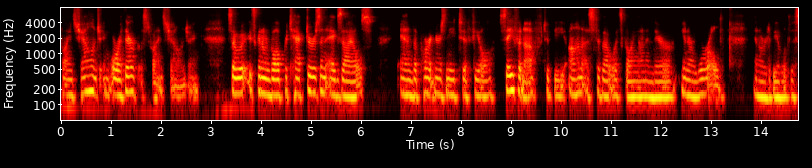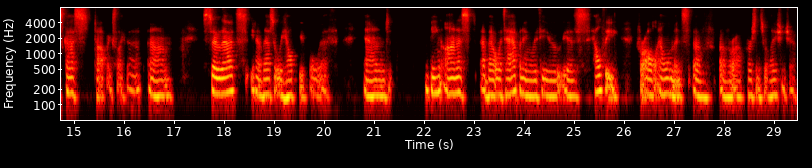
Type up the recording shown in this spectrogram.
finds challenging or a therapist finds challenging. So it's going to involve protectors and exiles, and the partners need to feel safe enough to be honest about what's going on in their inner world in order to be able to discuss topics like that. Um, so that's you know that's what we help people with, and being honest about what's happening with you is healthy for all elements of, of a person's relationship.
